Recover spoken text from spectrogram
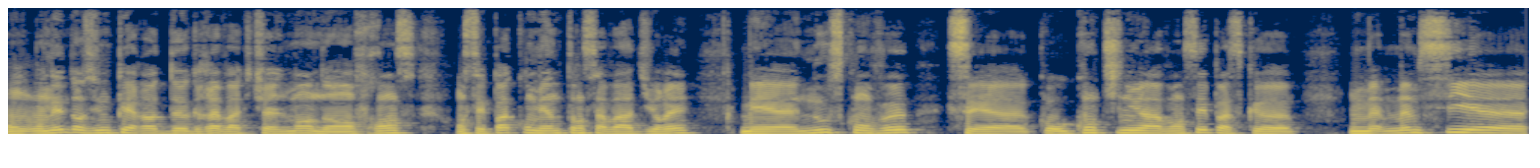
on, est dans une période de grève actuellement en France. On ne sait pas combien de temps ça va durer, mais euh, nous, ce qu'on veut, c'est euh, continuer à avancer parce que même si euh,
